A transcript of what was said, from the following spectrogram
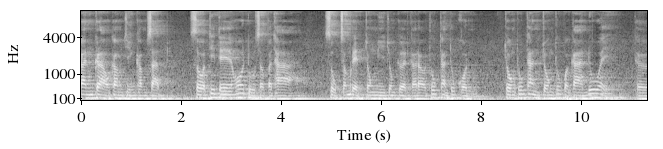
การกล่าวคำจริงคำสัตย์โสดที่เตโหตุสัพทา สุขสำเร็จจงมีจงเกิดกับเราทุกท่านทุกคน จงทุกท่านจงทุกประการด้วยเธอ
